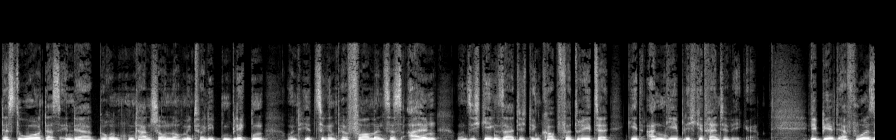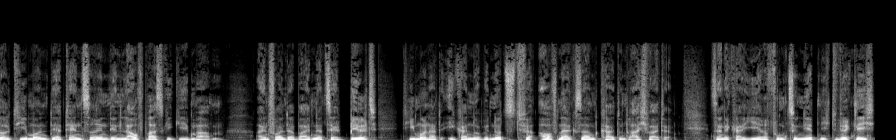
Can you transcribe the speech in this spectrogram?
Das Duo, das in der berühmten Tanzshow noch mit verliebten Blicken und hitzigen Performances allen und sich gegenseitig den Kopf verdrehte, geht angeblich getrennte Wege. Wie Bild erfuhr, soll Timon der Tänzerin den Laufpass gegeben haben. Ein Freund der beiden erzählt Bild, Timon hat Ekan nur benutzt für Aufmerksamkeit und Reichweite. Seine Karriere funktioniert nicht wirklich,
